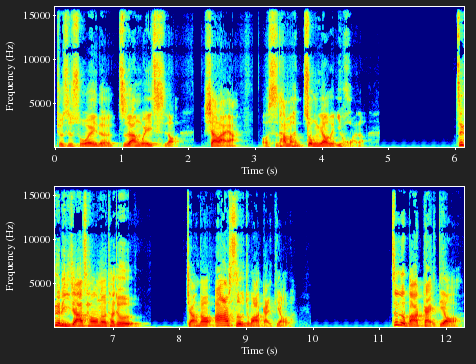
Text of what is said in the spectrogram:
就是所谓的治安维持哦下来啊，哦是他们很重要的一环了。这个李家超呢，他就讲到阿 Sir 就把它改掉了，这个把它改掉啊。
